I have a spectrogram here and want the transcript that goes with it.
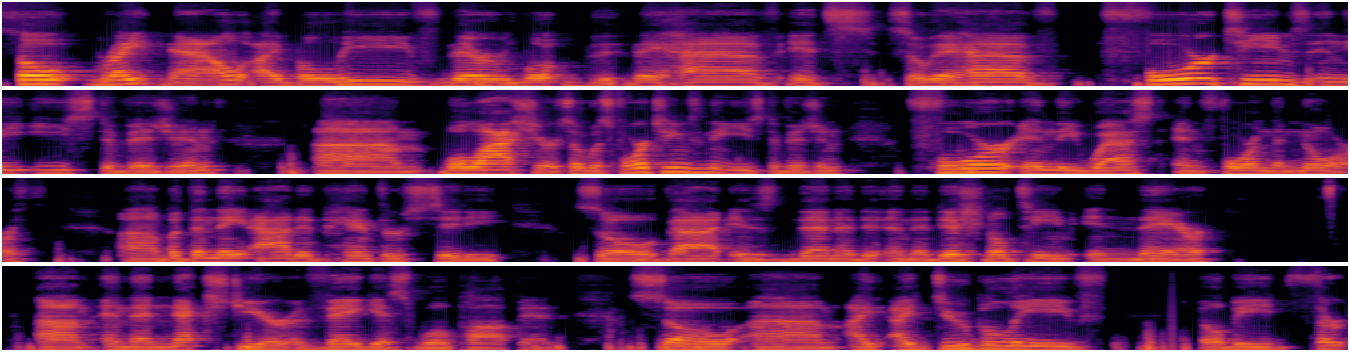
So right now, I believe they're look they have it's so they have four teams in the East Division. Um, well, last year, so it was four teams in the East Division, four in the West, and four in the North. Uh, but then they added Panther City, so that is then a, an additional team in there. Um, and then next year, Vegas will pop in. So um, I, I do believe it'll be 13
